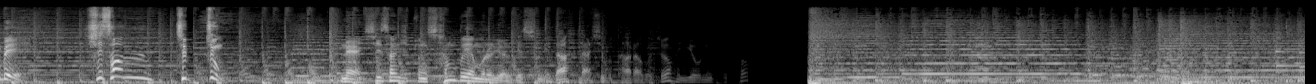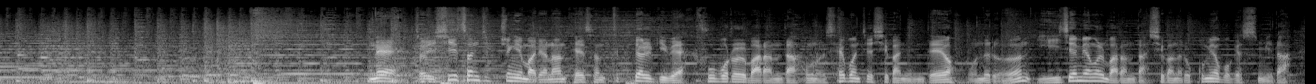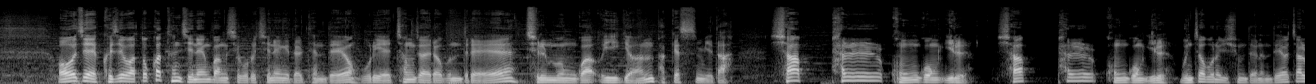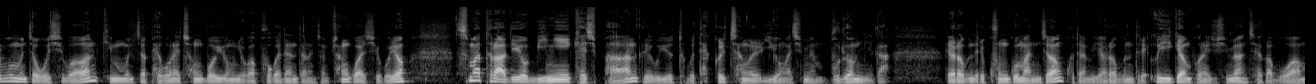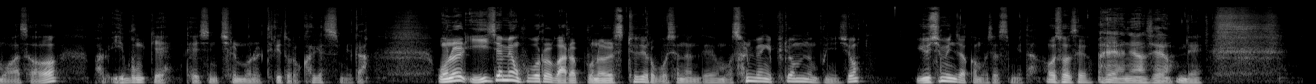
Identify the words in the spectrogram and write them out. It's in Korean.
김종배 시선 집중 네, 시선 집중 3부의 문을 열겠습니다. 날씨부터 알아보죠. 이온 리포터. 네, 저희 시선 집중에 마련한 대선 특별 기획 후보를 말한다. 오늘 세 번째 시간인데요. 오늘은 이재명을 말한다 시간으로 꾸며보겠습니다. 어제 그제와 똑같은 진행 방식으로 진행이 될 텐데요. 우리 애청자 여러분들의 질문과 의견 받겠습니다. 샵 8001, 샵 8001 문자 보내주시면 되는데요. 짧은 문자 50원, 긴 문자 100원의 정보 이용료가 부과된다는 점 참고하시고요. 스마트 라디오 미니 게시판 그리고 유튜브 댓글창을 이용하시면 무료입니다. 여러분들이 궁금한 점, 그다음에 여러분들의 의견 보내주시면 제가 모아 모아서 바로 이분께 대신 질문을 드리도록 하겠습니다. 오늘 이재명 후보를 말할 분을 스튜디오로 모셨는데요. 뭐 설명이 필요 없는 분이죠. 유시민 작가 모셨습니다. 어서 오세요. 네, 안녕하세요. 네.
